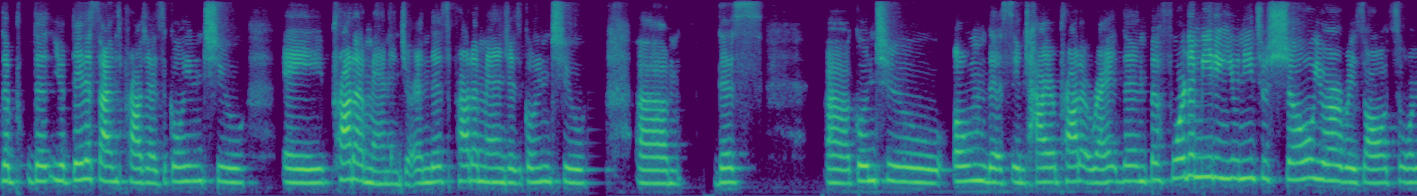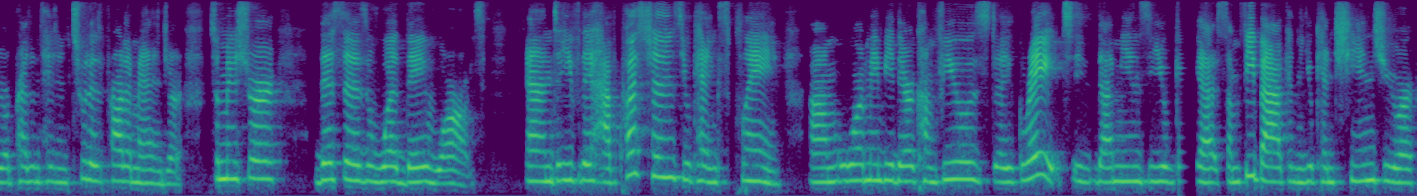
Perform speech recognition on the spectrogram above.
the, the your data science project is going to a product manager, and this product manager is going to um, this uh, going to own this entire product, right? Then before the meeting, you need to show your results or your presentation to this product manager to make sure this is what they want. And if they have questions, you can explain. Um, or maybe they're confused. Uh, great. That means you get some feedback and you can change your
